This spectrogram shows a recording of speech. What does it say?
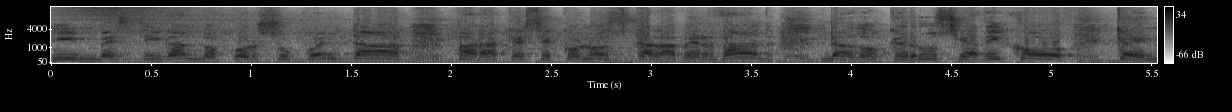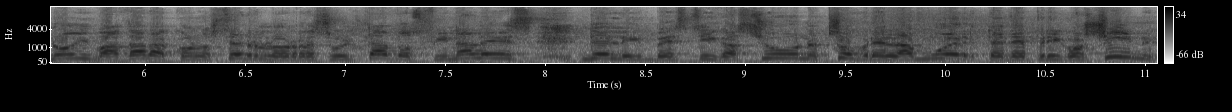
investigando por su cuenta para que se conozca la verdad, dado que Rusia dijo que no iba a dar a conocer los resultados finales de la investigación sobre la muerte de Prigozhin?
